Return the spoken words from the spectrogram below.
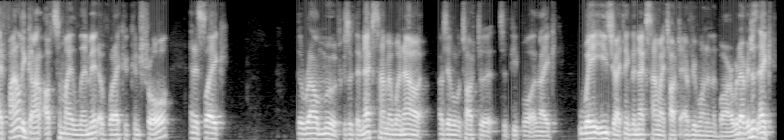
I'd finally gone up to my limit of what I could control. And it's like the realm moved because like the next time I went out, I was able to talk to to people and like way easier. I think the next time I talk to everyone in the bar, whatever, it doesn't like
